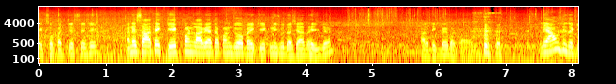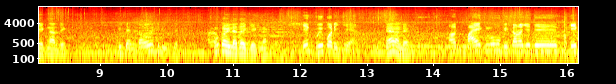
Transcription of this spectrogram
એકસો પચીસ છે અને સાથે કેક પણ લાવ્યા હતા પણ જો ભાઈ કેકની શું દશા થઈ છે. હાર્દિકભાઈ બતાવો. એટલે આવું થયું કેકના હાર્દિક? બીજા કહું જ બીજે. હું કહી લેતા કેકને? કેક ભૂઈ પડી ગયા. હે ને લે? બાઇક હું વિકાવા જે કેક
